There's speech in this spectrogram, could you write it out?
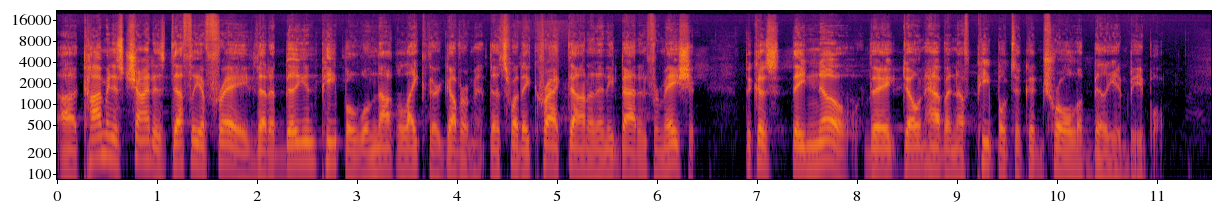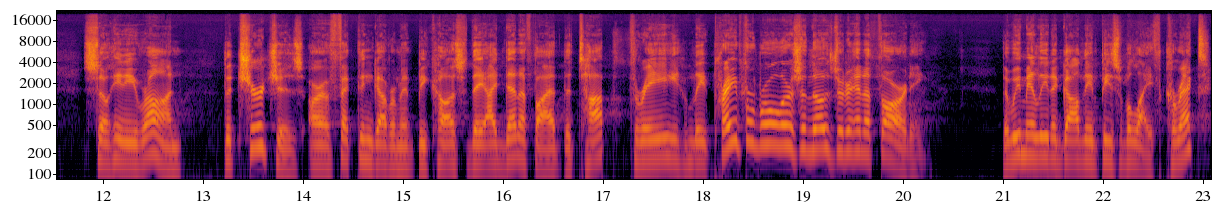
Uh, communist China is deathly afraid that a billion people will not like their government. That's why they crack down on any bad information, because they know they don't have enough people to control a billion people. So in Iran, the churches are affecting government because they identify the top three. Pray for rulers and those that are in authority that we may lead a godly and peaceable life, correct?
